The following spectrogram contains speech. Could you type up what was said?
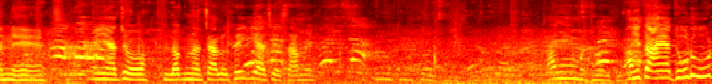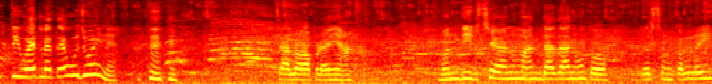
અને અહીંયા જો લગ્ન ચાલુ થઈ ગયા છે સામે. એ તો અહીંયા ધૂળ ઉઠતી હોય એટલે તો એવું જ હોય ને. ચાલો આપણે અહીંયા મંદિર છે હનુમાન દાદાનું તો દર્શન કરી લઈ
